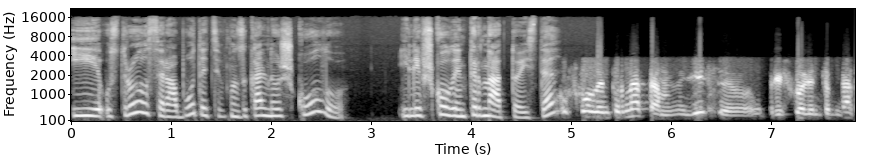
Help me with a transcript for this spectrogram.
и устроился работать в музыкальную школу? Или в школу-интернат, то есть, да? Школа-интернат там есть, э, при школе-интернат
